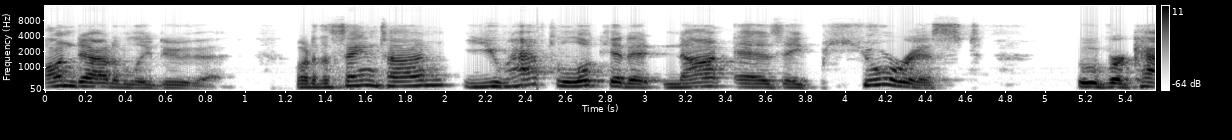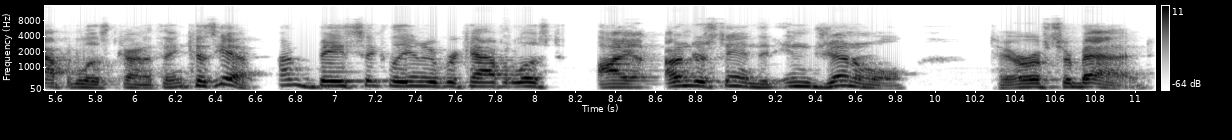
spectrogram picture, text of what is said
undoubtedly do that. But at the same time, you have to look at it not as a purist uber capitalist kind of thing because yeah, I'm basically an uber capitalist. I understand that in general tariffs are bad.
